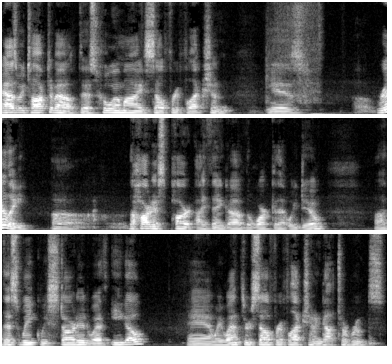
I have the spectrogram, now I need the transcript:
As we talked about, this who am I self reflection is uh, really uh, the hardest part, I think, of the work that we do. Uh, this week we started with ego and we went through self reflection and got to roots.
